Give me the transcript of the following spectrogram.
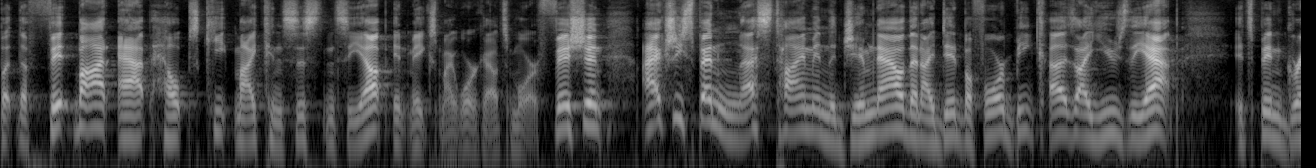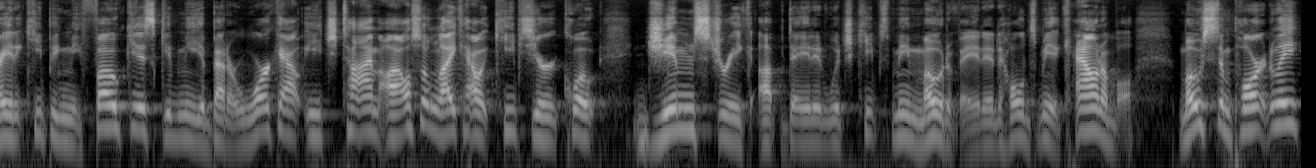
but the Fitbod app helps keep my consistency up. It makes my workouts more efficient. I actually spend less time in the gym now than I did before because I use the app. It's been great at keeping me focused, giving me a better workout each time. I also like how it keeps your quote gym streak updated, which keeps me motivated, holds me accountable. Most importantly,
